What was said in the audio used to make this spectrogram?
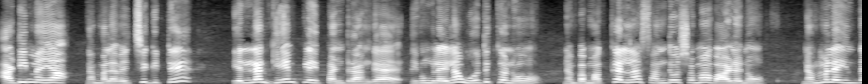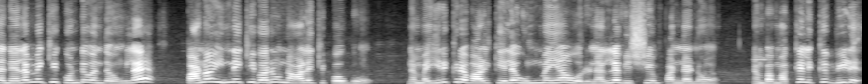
அடிமையா நம்மளை வச்சுக்கிட்டு எல்லாம் கேம் ப்ளே பண்றாங்க. இவங்களை எல்லாம் ஒதுக்கணும். நம்ம மக்கள்லாம் சந்தோஷமா வாழணும். நம்மளை இந்த நிலைமைக்கு கொண்டு வந்தவங்கள பணம் இன்னைக்கு வரும் நாளைக்கு போகும். நம்ம இருக்கிற வாழ்க்கையில உண்மையா ஒரு நல்ல விஷயம் பண்ணணும். நம்ம மக்களுக்கு விடு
